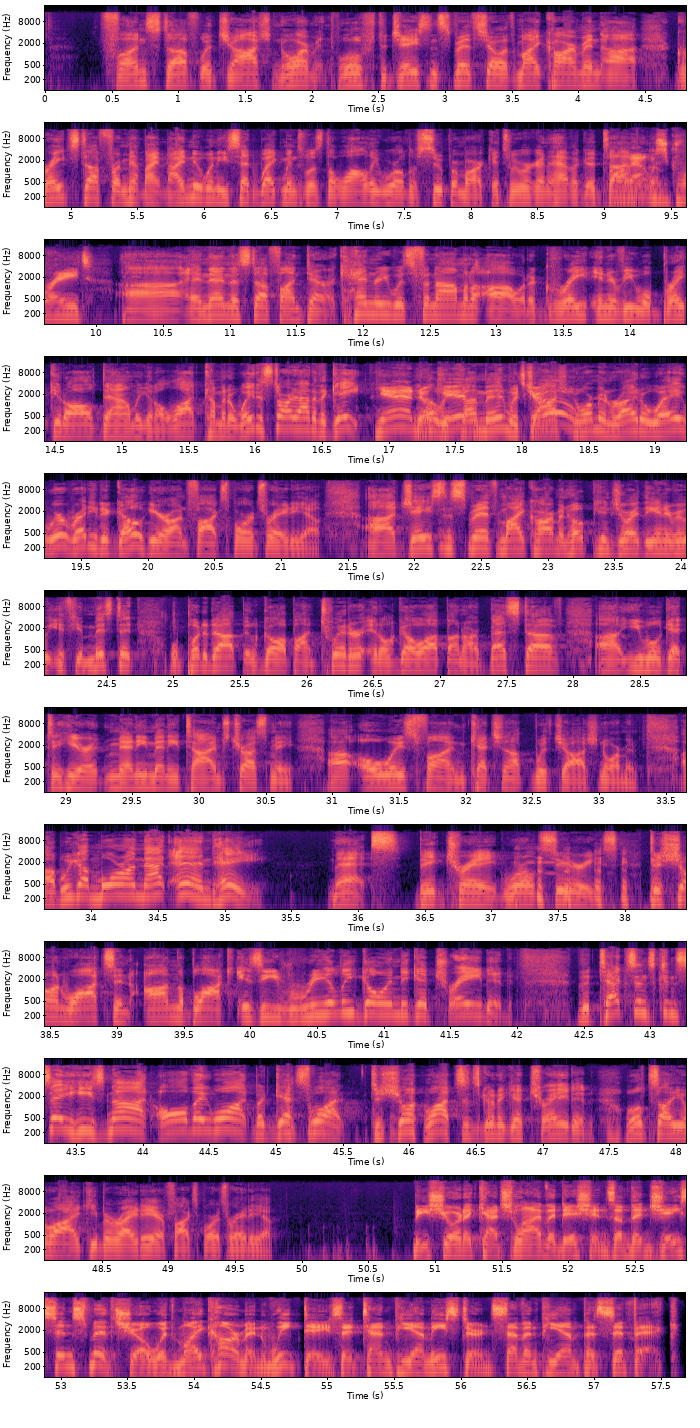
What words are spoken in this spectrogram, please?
Fun stuff with Josh Norman. Woof, the Jason Smith show with Mike Harmon. Uh, great stuff from him. I, I knew when he said Wegmans was the Wally World of supermarkets, we were going to have a good time. Oh, that was him. great. Uh, and then the stuff on Derrick Henry was phenomenal. Oh, what a great interview. We'll break it all down. We got a lot coming. A way to start out of the gate. Yeah, You no know, We come in with Let's Josh go. Norman right away. We're ready to go here on Fox Sports Radio. Uh, Jason Smith, Mike Harmon. Hope you enjoyed the interview. If you missed it, we'll put it up. It'll go up on Twitter. It'll go up on our best of. Uh, you will get to hear it many, many times. Trust me. Uh, always fun catching up with Josh Norman. Uh, we got more on that end. Hey. Mets, big trade, World Series. Deshaun Watson on the block. Is he really going to get traded? The Texans can say he's not all they want, but guess what? Deshaun Watson's going to get traded. We'll tell you why. Keep it right here, Fox Sports Radio. Be sure to catch live editions of The Jason Smith Show with Mike Harmon weekdays at 10 p.m. Eastern, 7 p.m. Pacific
